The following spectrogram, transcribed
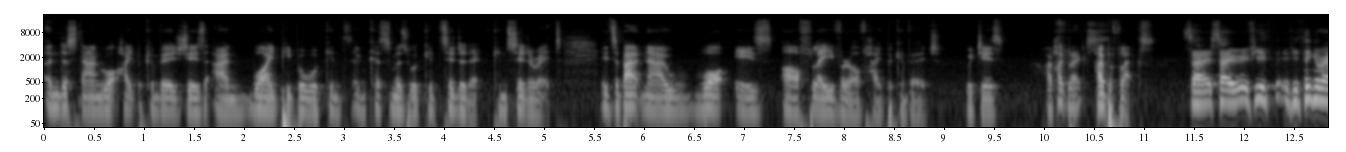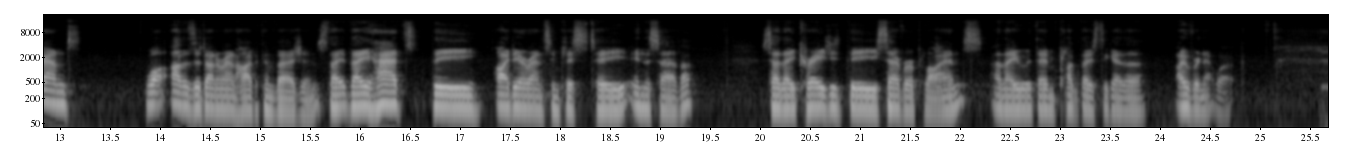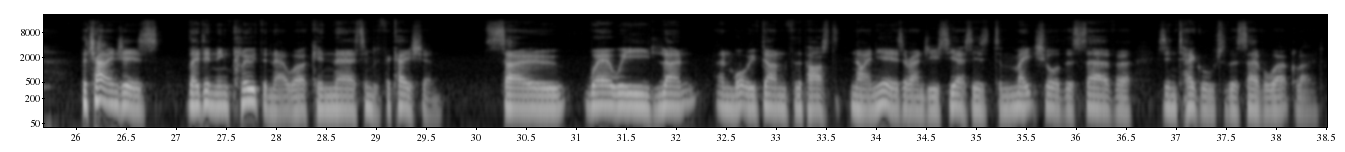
understand what hyperconverged is and why people would con- and customers would consider it. Consider it. It's about now what is our flavor of hyperconverged, which is Hyperflex. Hyperflex. So, so if you if you think around what others have done around hyperconvergence, they they had the idea around simplicity in the server. So they created the server appliance, and they would then plug those together over a network. The challenge is they didn't include the network in their simplification. So where we learn and what we've done for the past nine years around UCS is to make sure the server is integral to the server workload.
